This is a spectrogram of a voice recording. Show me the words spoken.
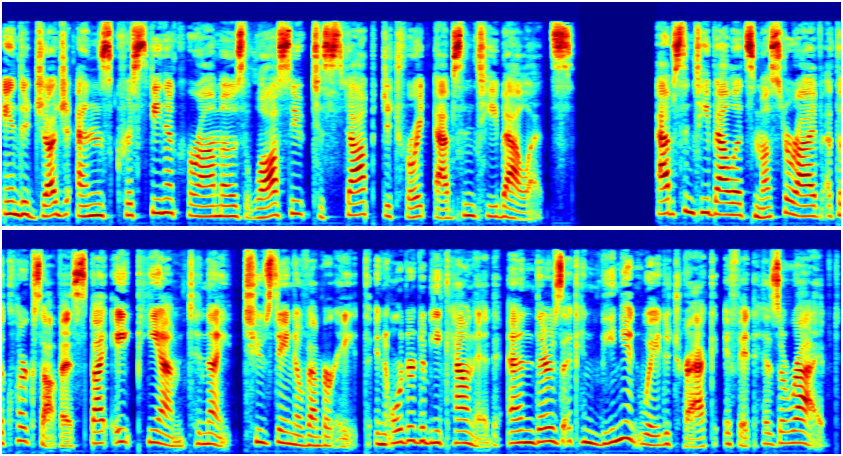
and a judge ends Christina Karamo's lawsuit to stop Detroit absentee ballots. Absentee ballots must arrive at the clerk's office by 8 p.m. tonight, Tuesday, November 8th, in order to be counted, and there's a convenient way to track if it has arrived.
